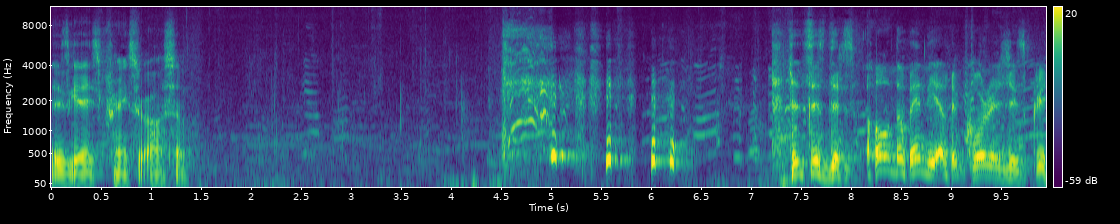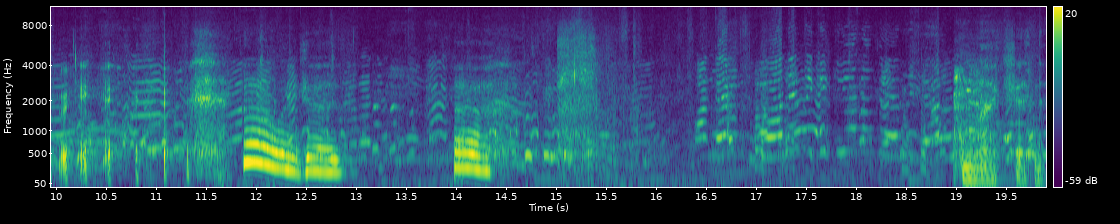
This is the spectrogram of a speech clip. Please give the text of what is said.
These guys' pranks are awesome. this is this all the way in the other corner she's screaming. oh my god. Oh. my goodness.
